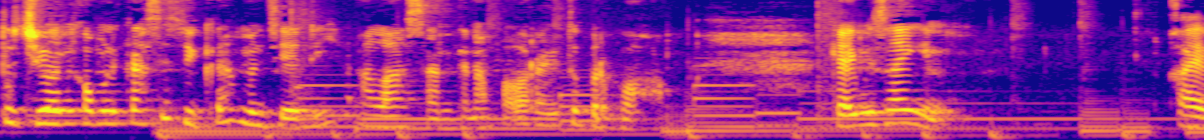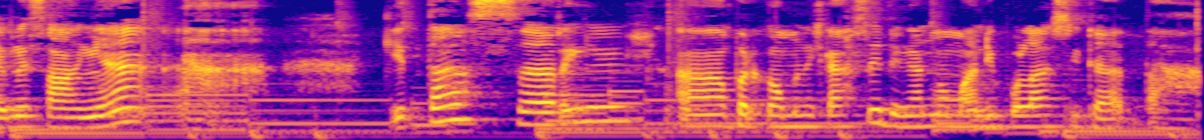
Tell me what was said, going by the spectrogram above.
tujuan komunikasi juga menjadi alasan kenapa orang itu berbohong kayak misalnya gini kayak misalnya nah, kita sering uh, berkomunikasi dengan memanipulasi data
